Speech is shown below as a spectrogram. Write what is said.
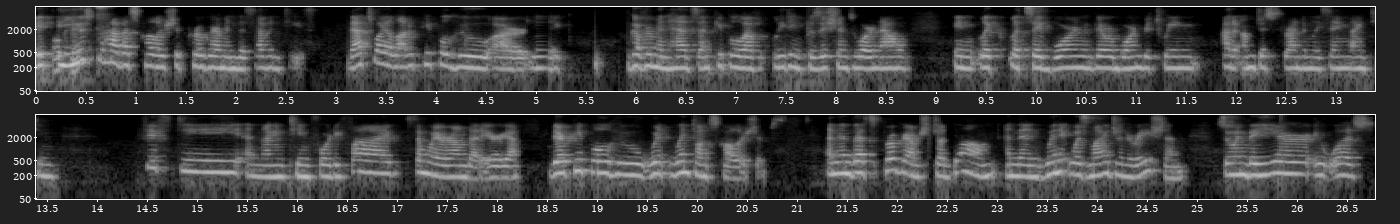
It, okay. it used to have a scholarship program in the 70s that's why a lot of people who are like government heads and people who have leading positions who are now in like let's say born they were born between i'm just randomly saying 1950 and 1945 somewhere around that area there are people who went, went on scholarships and then that program shut down and then when it was my generation so in the year it was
